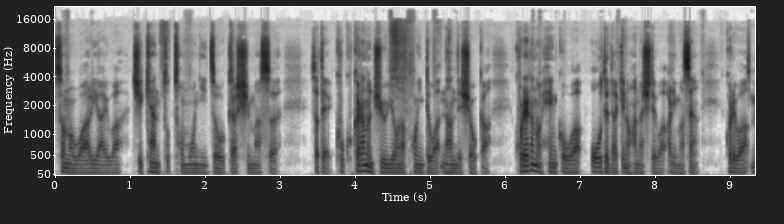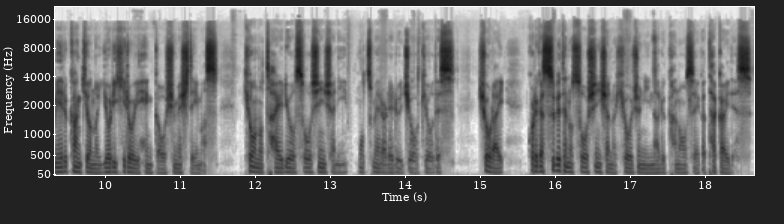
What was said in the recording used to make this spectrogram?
その割合は時間とともに増加します。さて、ここからの重要なポイントは何でしょうか？これらの変更は大手だけの話ではありません。これはメール環境のより広い変化を示しています。今日の大量送信者に求められる状況です。将来、これが全ての送信者の標準になる可能性が高いです。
